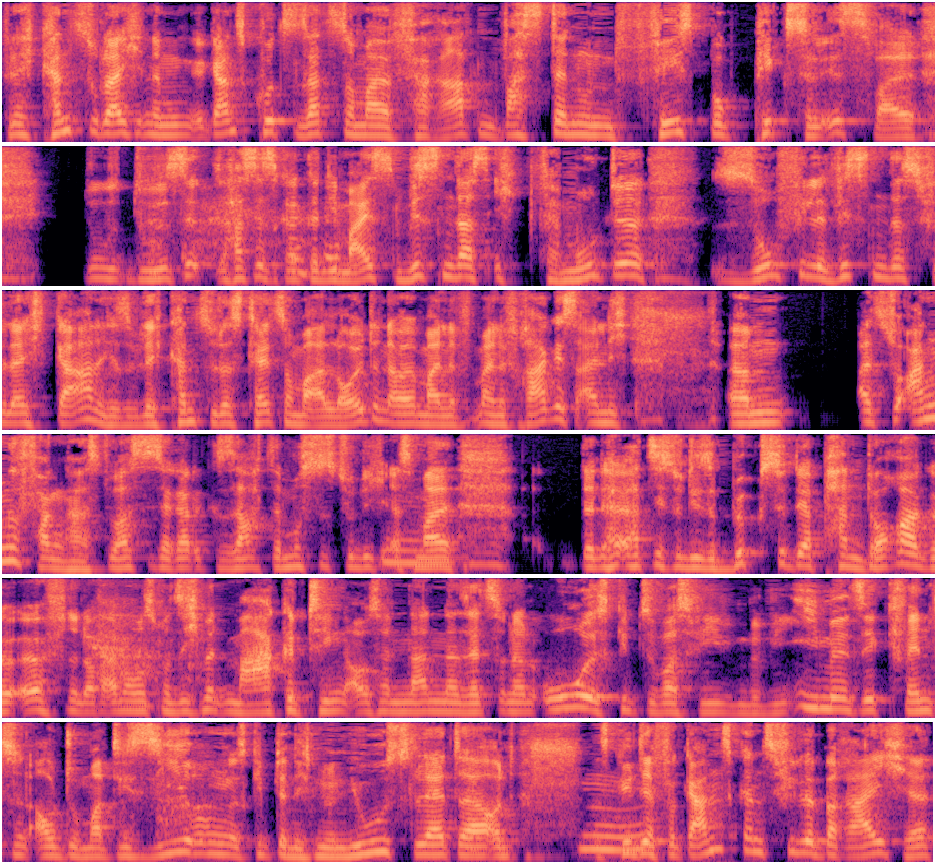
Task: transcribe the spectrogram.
Vielleicht kannst du gleich in einem ganz kurzen Satz nochmal verraten, was denn nun ein Facebook-Pixel ist, weil Du, du, hast jetzt gerade, die meisten wissen das. Ich vermute, so viele wissen das vielleicht gar nicht. Also vielleicht kannst du das gleich nochmal erläutern. Aber meine, meine Frage ist eigentlich, ähm, als du angefangen hast, du hast es ja gerade gesagt, da musstest du dich mhm. erstmal dann hat sich so diese Büchse der Pandora geöffnet. Auf einmal muss man sich mit Marketing auseinandersetzen und dann, oh, es gibt sowas wie, wie E-Mail-Sequenzen, Automatisierung. Es gibt ja nicht nur Newsletter und mhm. das gilt ja für ganz, ganz viele Bereiche.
